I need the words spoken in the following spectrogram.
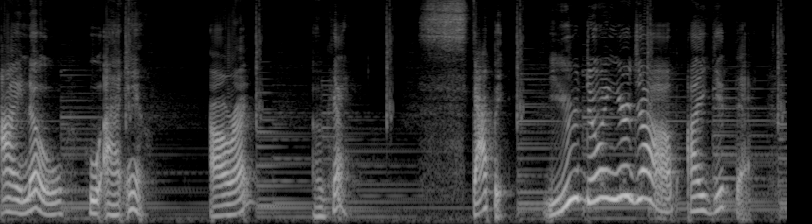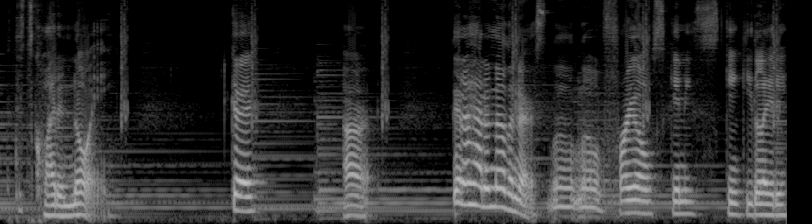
I know who I am. All right? Okay, stop it. You're doing your job. I get that. But that's quite annoying. Okay, all right. Then I had another nurse, little, little frail, skinny, skinky lady.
